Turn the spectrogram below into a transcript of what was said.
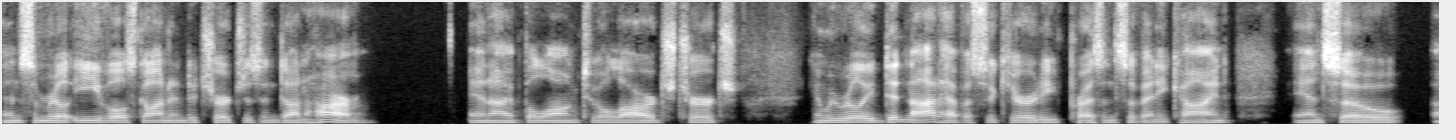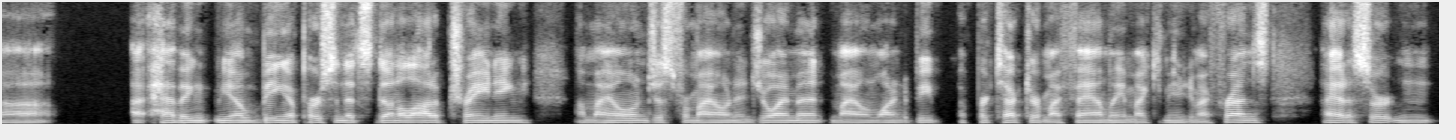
and some real evil has gone into churches and done harm. And I belong to a large church, and we really did not have a security presence of any kind. And so, uh, having you know, being a person that's done a lot of training on my own, just for my own enjoyment, my own wanting to be a protector of my family my community, my friends, I had a certain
